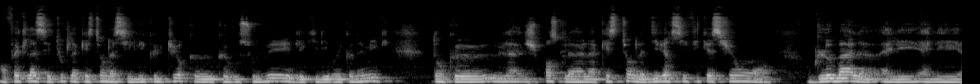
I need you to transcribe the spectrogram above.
en fait, là, c'est toute la question de la sylviculture que, que vous soulevez et de l'équilibre économique. Donc, euh, là, je pense que la, la, question de la diversification globale, elle est, elle est,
